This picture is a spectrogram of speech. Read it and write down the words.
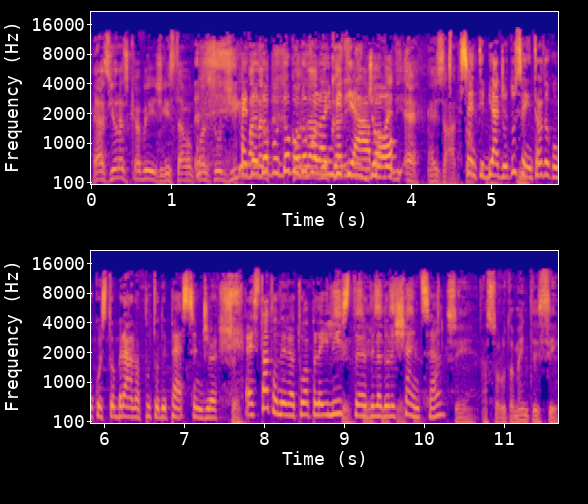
la signora Scapeci che stava qua suo giro. Eh, parla dopo- dopo- dopo la la invitiamo. giovedì. Eh, esatto. Senti Biagio, tu sei entrato con questo brano appunto The Passenger. Sì. È stato nella tua playlist Sì, dell'adolescenza? Sì, sì, assolutamente sì.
